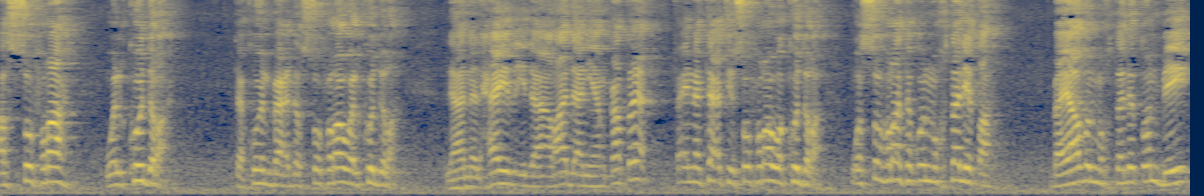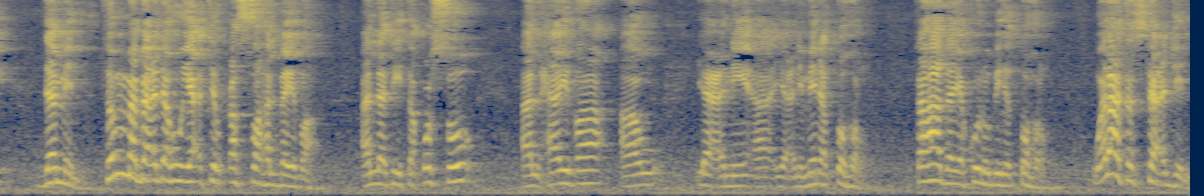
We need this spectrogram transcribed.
الصفرة والكدرة. تكون بعد الصفرة والكدرة. لأن الحيض إذا أراد أن ينقطع فإن تأتي صفرة وكدرة والصفرة تكون مختلطة بياض مختلط بدم. ثم بعده يأتي القصة البيضاء التي تقص الحيض أو يعني يعني من الطهر. فهذا يكون به الطهر. ولا تستعجل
